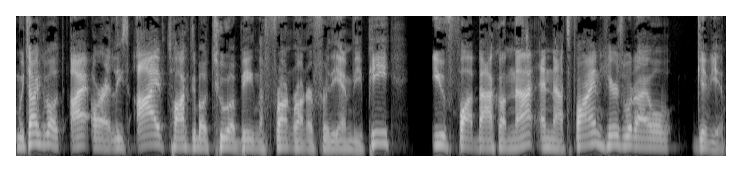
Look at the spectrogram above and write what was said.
we talked about, I or at least I've talked about Tua being the front runner for the MVP. You fought back on that, and that's fine. Here's what I will give you.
